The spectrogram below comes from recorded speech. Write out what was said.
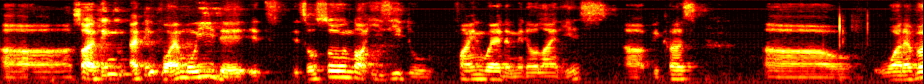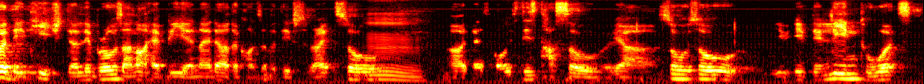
Uh, so I think I think for MOE, they it's it's also not easy to find where the middle line is, uh, because uh, whatever they teach, the liberals are not happy, and neither are the conservatives, right? So Mm, uh, there's always this tussle. Yeah. So so if, if they lean towards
